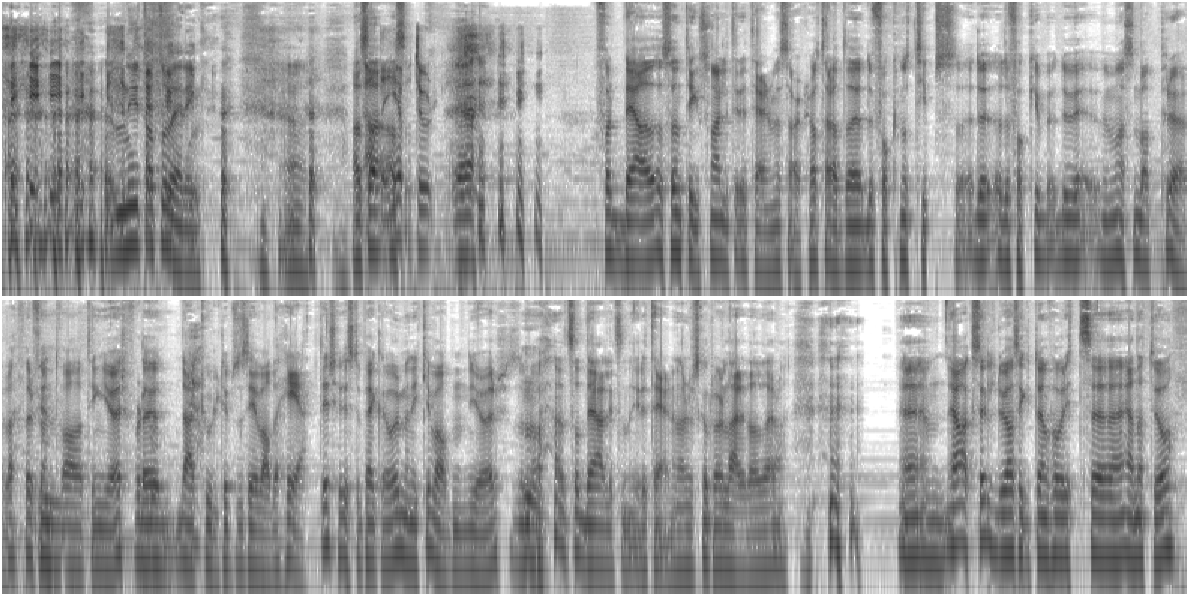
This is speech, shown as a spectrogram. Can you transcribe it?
Ny tatovering. ja. Altså, ja, det er altså, på tur. Ja. For det er også en ting som er litt irriterende med Starcraft, er at du får ikke noe tips. Du, du, ikke, du, du må nesten bare prøve for å finne ut hva ting gjør. For det, det er tooltips som sier hva det heter, hvis du peker over, men ikke hva den gjør. Så, må, så det er litt sånn irriterende når du skal prøve å lære deg det der. Ehm, ja, Aksel, du har sikkert en favorittenhet, du òg?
